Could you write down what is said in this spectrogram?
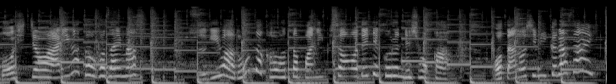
ご視聴ありがとうございます。次はどんな変わったパニックさんが出てくるんでしょうか。お楽しみください。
